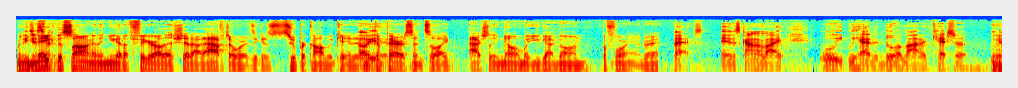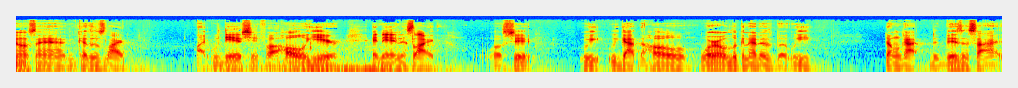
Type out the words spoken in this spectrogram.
When We you make the song and then you got to figure all that shit out afterwards, it gets super complicated Oh, in yeah. comparison to like actually knowing what you got going beforehand, right? facts, and it's kind of like we we had to do a lot of catch up. You know mm. what I'm saying? Because it's like, like we did shit for a whole year, and then it's like, well, shit, we we got the whole world looking at us, but we don't got the business side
